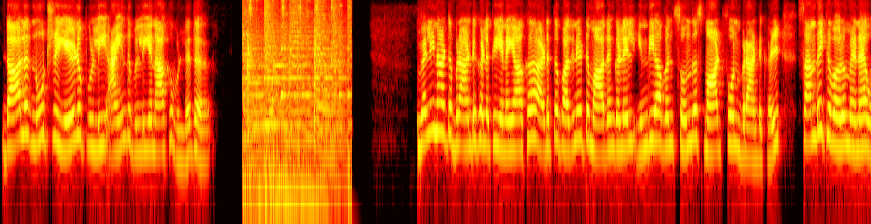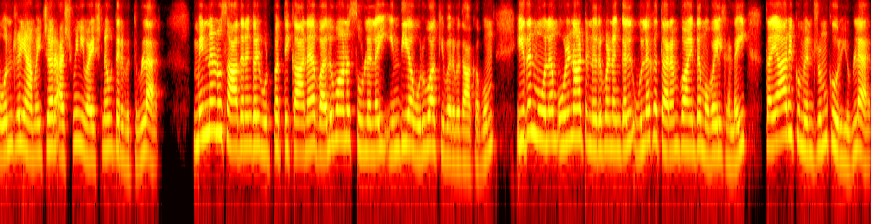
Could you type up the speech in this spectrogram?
டாலர் நூற்று ஏழு புள்ளி ஐந்து பில்லியனாக உள்ளது. வெளிநாட்டு பிராண்டுகளுக்கு இணையாக அடுத்த பதினெட்டு மாதங்களில் இந்தியாவின் சொந்த ஸ்மார்ட் போன் பிராண்டுகள் சந்தைக்கு வரும் என ஒன்றிய அமைச்சர் அஸ்வினி வைஷ்ணவ் தெரிவித்துள்ளார். மின்னணு சாதனங்கள் உற்பத்திக்கான வலுவான சூழலை இந்தியா உருவாக்கி வருவதாகவும் இதன் மூலம் உள்நாட்டு நிறுவனங்கள் உலக தரம் வாய்ந்த மொபைல்களை தயாரிக்கும் என்றும் கூறியுள்ளார்.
